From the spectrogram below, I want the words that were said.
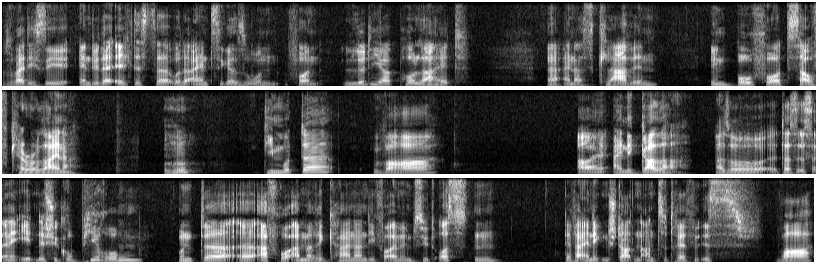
soweit ich sehe, entweder ältester oder einziger Sohn von Lydia Polite, äh, einer Sklavin in Beaufort, South Carolina. Mhm. Die Mutter war ei- eine Galla. Also das ist eine ethnische Gruppierung unter äh, Afroamerikanern, die vor allem im Südosten der Vereinigten Staaten anzutreffen ist, war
